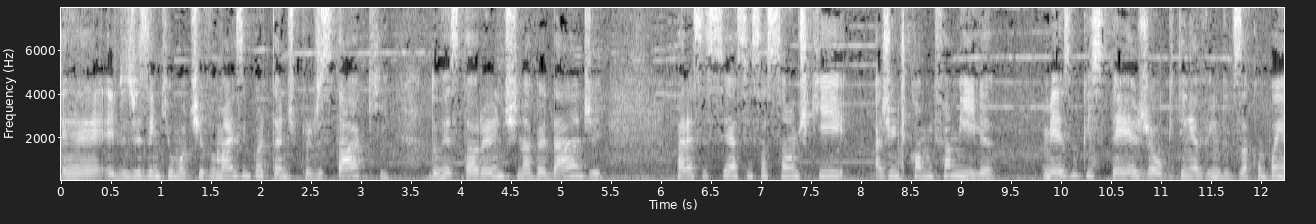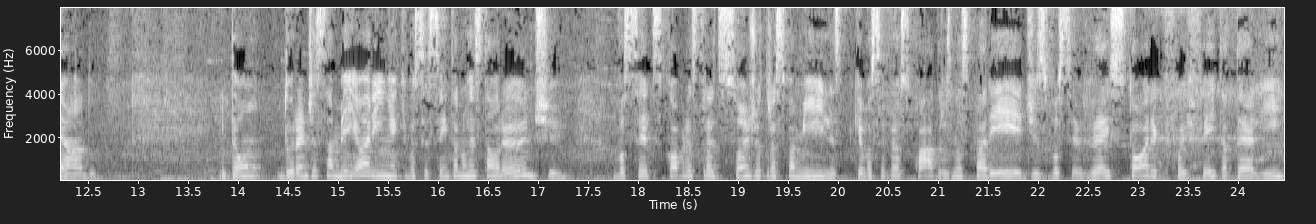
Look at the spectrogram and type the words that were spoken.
É, eles dizem que o motivo mais importante para o destaque do restaurante, na verdade, parece ser a sensação de que a gente come em família, mesmo que esteja ou que tenha vindo desacompanhado. Então, durante essa meia horinha que você senta no restaurante, você descobre as tradições de outras famílias, porque você vê os quadros nas paredes, você vê a história que foi feita até ali.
